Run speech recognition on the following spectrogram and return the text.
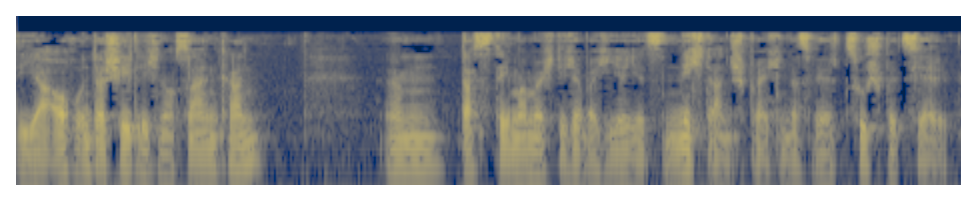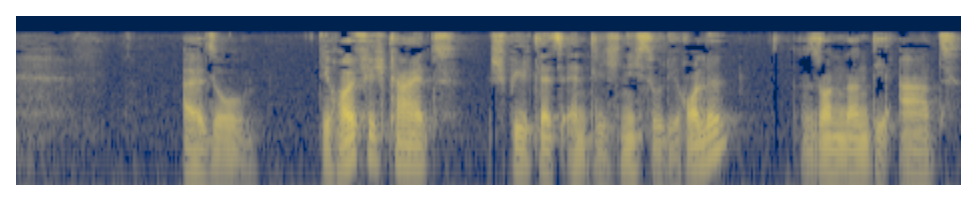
die ja auch unterschiedlich noch sein kann. Ähm, das Thema möchte ich aber hier jetzt nicht ansprechen, das wäre zu speziell. Also, die Häufigkeit spielt letztendlich nicht so die Rolle, sondern die Art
